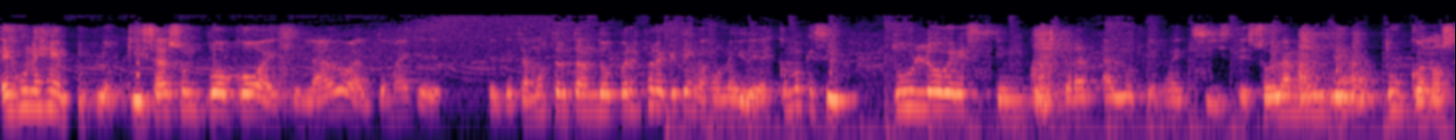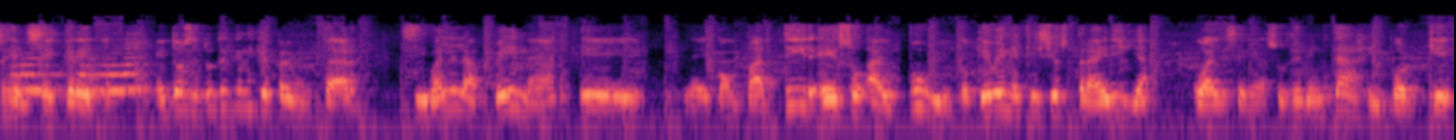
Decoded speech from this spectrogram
Es un ejemplo, quizás un poco aislado al tema de que, del que estamos tratando, pero es para que tengas una idea. Es como que si tú logres encontrar algo que no existe, solamente tú conoces el secreto. Entonces tú te tienes que preguntar si vale la pena eh, eh, compartir eso al público, qué beneficios traería, cuáles serían sus desventajas y por qué.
